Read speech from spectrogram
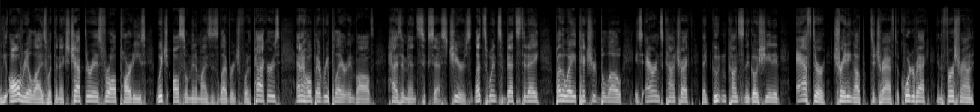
We all realize what the next chapter is for all parties, which also minimizes leverage for the Packers, and I hope every player involved has immense success. Cheers. Let's win some bets today. By the way, pictured below is Aaron's contract that Gutekunst negotiated after trading up to draft a quarterback in the first round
